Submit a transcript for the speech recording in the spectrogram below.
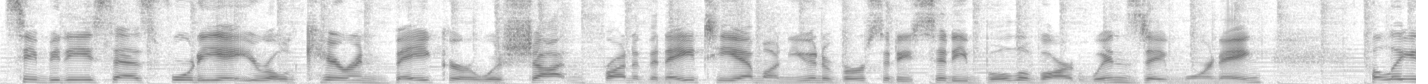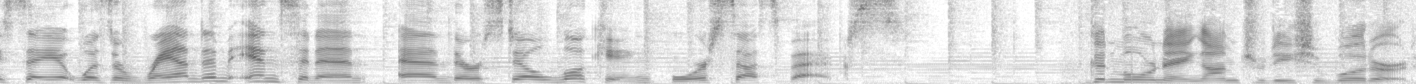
CMPD says 48 year old Karen Baker was shot in front of an ATM on University City Boulevard Wednesday morning. Police say it was a random incident and they're still looking for suspects. Good morning. I'm Tradisha Woodard.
